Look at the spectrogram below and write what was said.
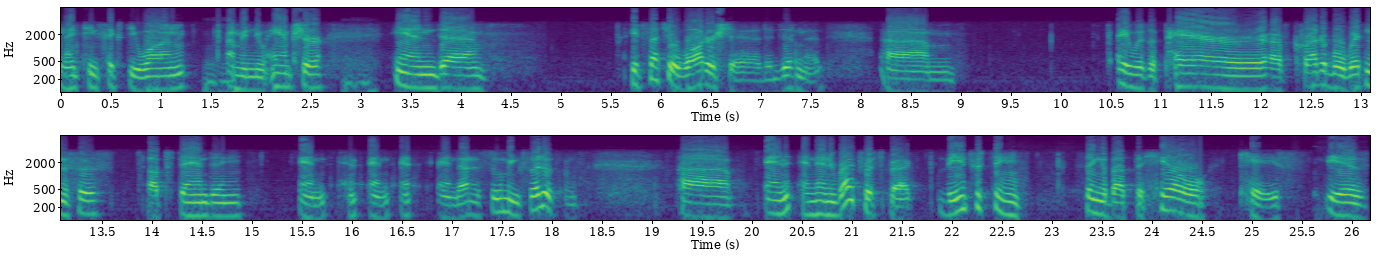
1961. Mm-hmm. I'm in New Hampshire, mm-hmm. and uh, it's such a watershed, isn't it? Um, it was a pair of credible witnesses, upstanding and and and, and, and unassuming citizens. Uh, and and in retrospect, the interesting thing about the Hill case is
